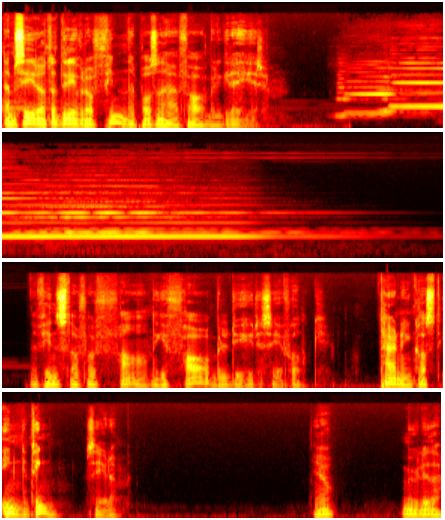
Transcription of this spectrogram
De sier at jeg driver og finner på sånne her fabelgreier. Det finnes da for faen ikke fabeldyr, sier folk. Terningkast ingenting, sier de. Ja, mulig det.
